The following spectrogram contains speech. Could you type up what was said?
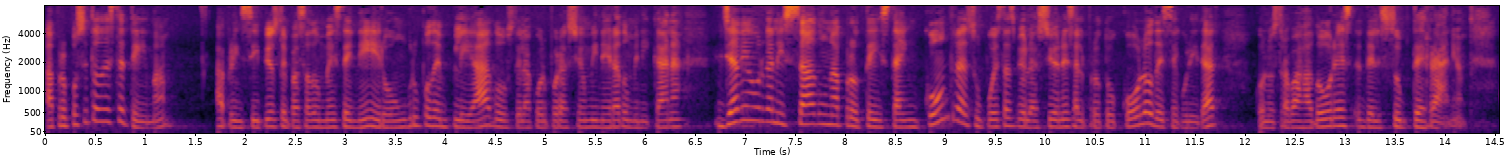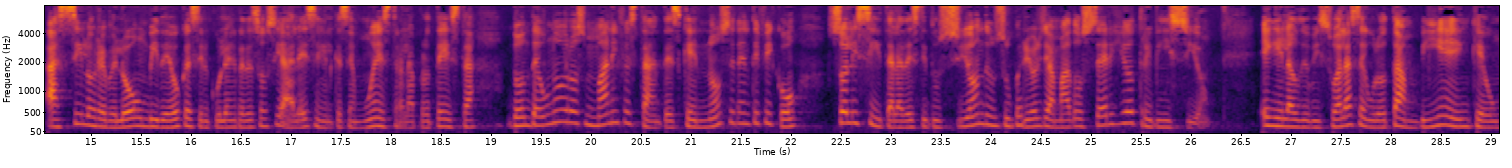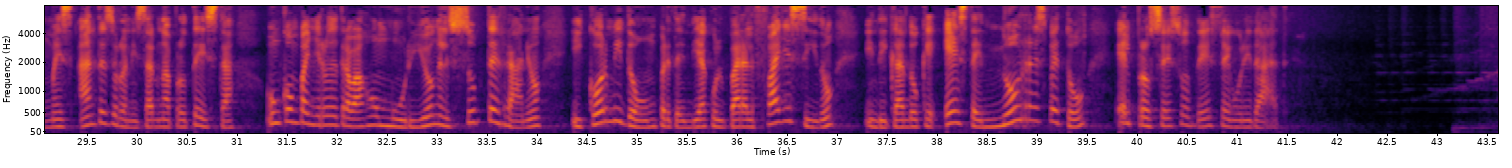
A propósito de este tema, a principios del pasado mes de enero, un grupo de empleados de la Corporación Minera Dominicana ya habían organizado una protesta en contra de supuestas violaciones al protocolo de seguridad con los trabajadores del subterráneo. Así lo reveló un video que circula en redes sociales en el que se muestra la protesta donde uno de los manifestantes que no se identificó solicita la destitución de un superior llamado Sergio Trivicio. En el audiovisual aseguró también que un mes antes de organizar una protesta, un compañero de trabajo murió en el subterráneo y Cormidón pretendía culpar al fallecido, indicando que éste no respetó el proceso de seguridad.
